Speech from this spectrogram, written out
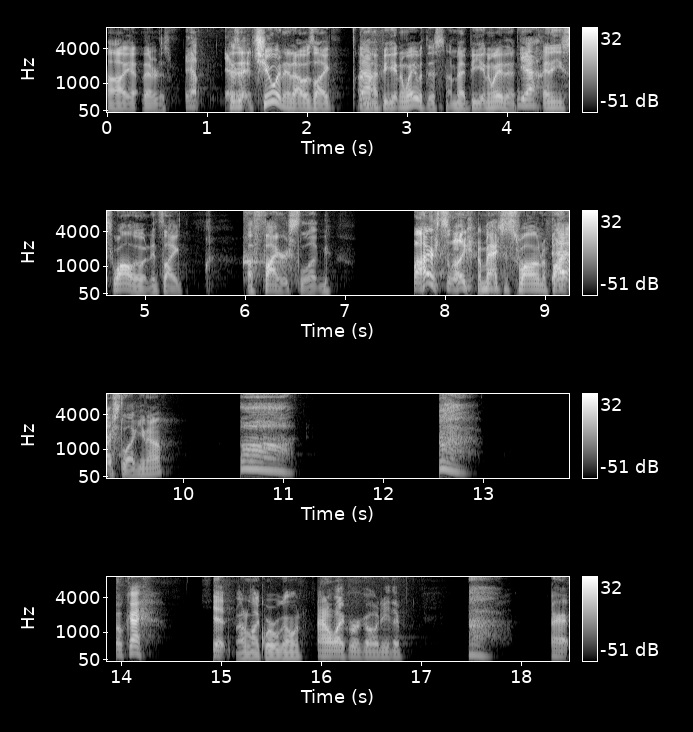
Uh, yeah, there it is. Yep. Because chewing it, I was like, I Yeah. might be getting away with this. I might be getting away with it. Yeah. And then you swallow it, and it's like a fire slug. Fire slug. Imagine swallowing a fire Yeah. slug, you know? okay. Shit. I don't like where we're going. I don't like where we're going either. All right.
